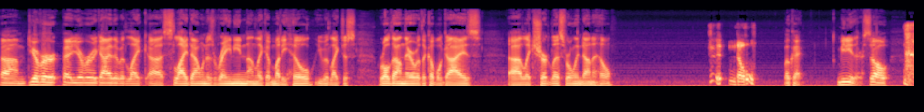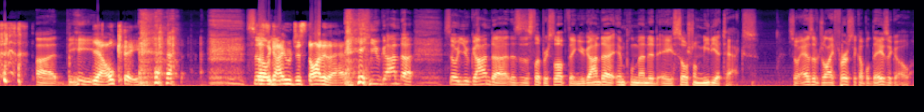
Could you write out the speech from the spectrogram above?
Um, do you ever, Pat, you ever a guy that would like uh, slide down when it's raining on like a muddy hill? You would like just roll down there with a couple guys, uh, like shirtless, rolling down a hill. no. Okay, me neither. So, uh, the Yeah, okay. so There's a guy who just thought of that. Uganda. So Uganda, this is a slippery slope thing. Uganda implemented a social media tax. So as of July 1st, a couple days ago,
